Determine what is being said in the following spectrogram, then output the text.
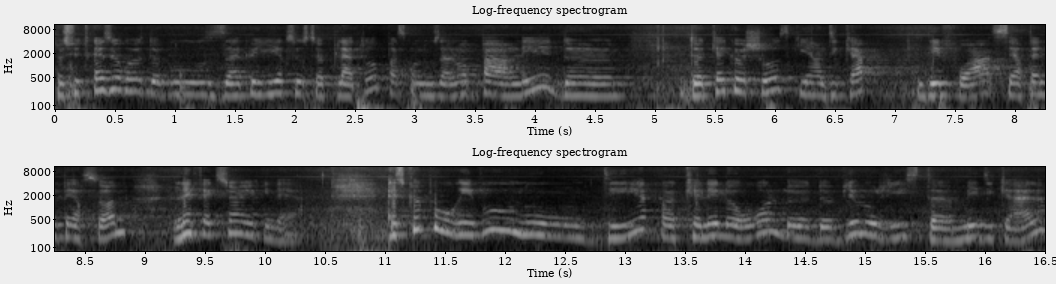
Je suis très heureuse de vous accueillir sur ce plateau parce que nous allons parler de, quelque chose qui handicape des fois certaines personnes, l'infection urinaire. Est-ce que pourriez-vous nous dire quel est le rôle de, biologiste médical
